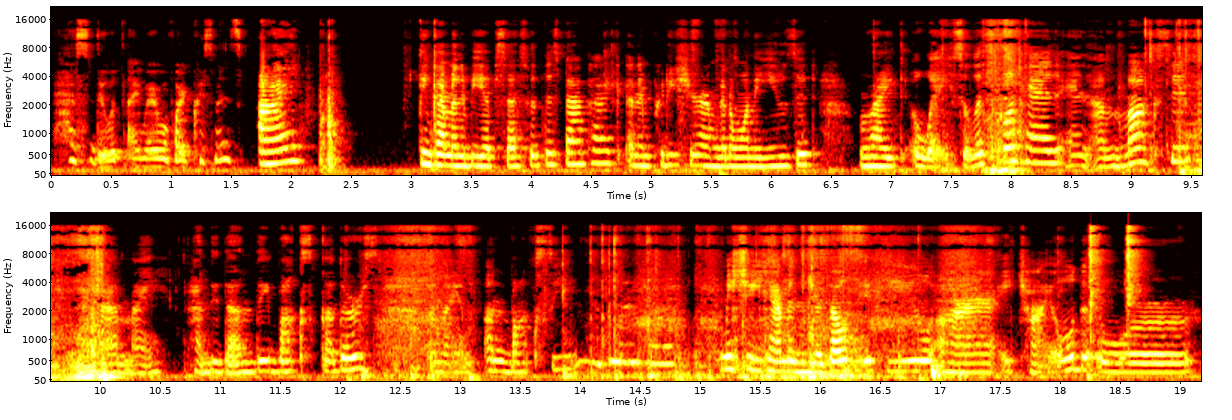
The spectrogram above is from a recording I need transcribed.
has to do with Nightmare Before Christmas. I think I'm going to be obsessed with this backpack and I'm pretty sure I'm going to want to use it right away. So let's go ahead and unbox it. I have my handy dandy box cutters and I am unboxing make sure you have an adult if you are a child or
